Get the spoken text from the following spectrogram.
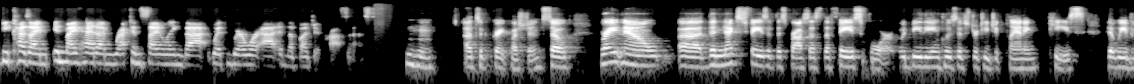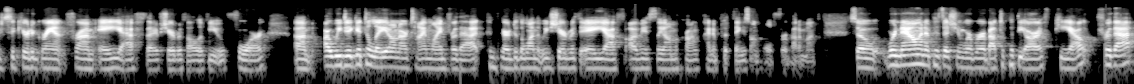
because I'm in my head I'm reconciling that with where we're at in the budget process. Mm-hmm. That's a great question. So right now, uh, the next phase of this process, the phase four, would be the inclusive strategic planning piece that we've secured a grant from AEF that I've shared with all of you for. Um, uh, we did get delayed on our timeline for that compared to the one that we shared with AEF. Obviously, Omicron kind of put things on hold for about a month. So we're now in a position where we're about to put the RFP out for that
